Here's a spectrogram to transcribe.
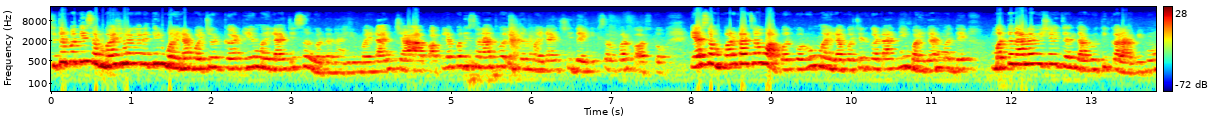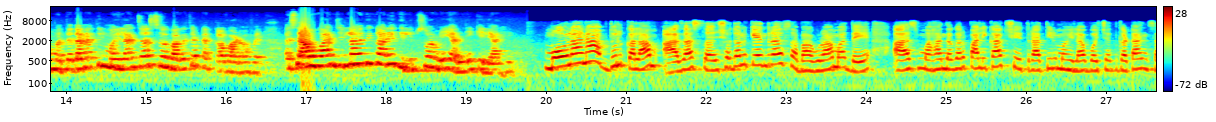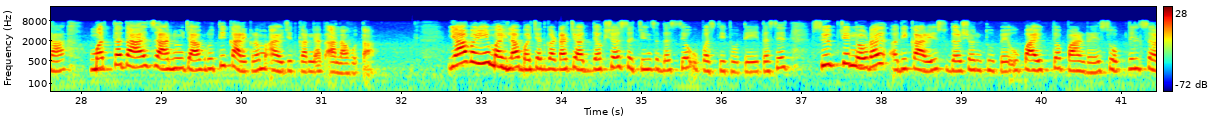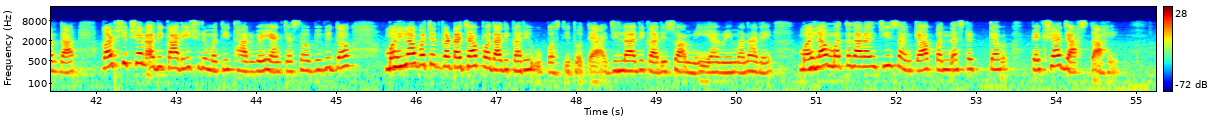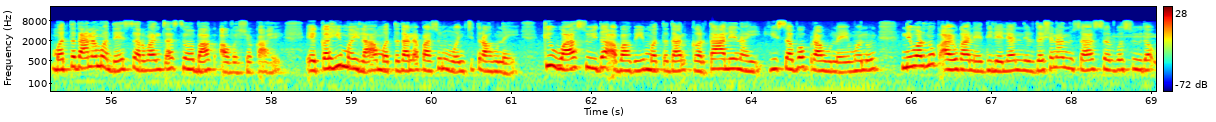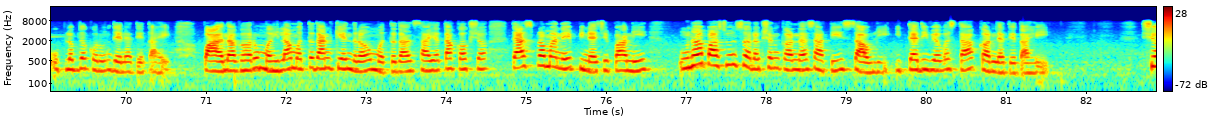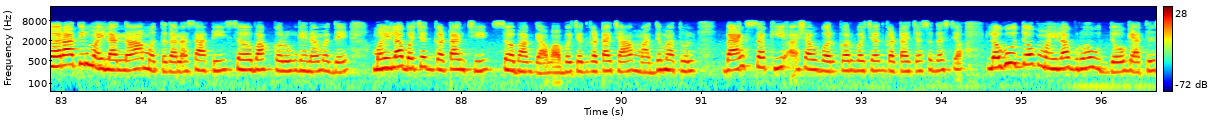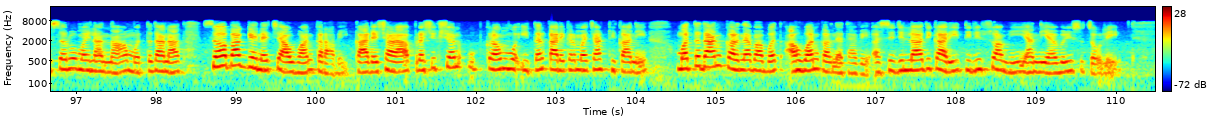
छत्रपती संभाजीनगर येथील महिला बचत गट हे महिलांचे संघटन आहे. महिलांच्या आप- आपल्या परिसरात व इतर महिलांशी दैनिक संपर्क असतो. या संपर्काचा वापर करून महिला बचत गटांनी महिलांमध्ये मतदानाविषयी जनजागृती करावी व मतदानातील महिलांचा सहभागाचा टक्का वाढवावा असे आवाहन जिल्हाधिकारी दिलीप स्वामी यांनी केले आहे. मौलाना अब्दुल कलाम आझाद संशोधन केंद्र सभागृहामध्ये आज महानगरपालिका क्षेत्रातील महिला बचत गटांचा मतदार जाणीव जागृती कार्यक्रम आयोजित करण्यात आला होता. यावेळी महिला बचत गटाचे अध्यक्ष सचिन सदस्य उपस्थित होते. तसेच स्वीपचे नोडल अधिकारी सुदर्शन तुपे उपायुक्त पांढरे स्वप्नील सरदार गट शिक्षण अधिकारी श्रीमती थारवे यांच्यासह विविध महिला बचत गटाच्या पदाधिकारी उपस्थित होत्या. जिल्हाधिकारी स्वामी यावेळी म्हणाले महिला मतदारांची संख्या पन्नास टक्क्यापेक्षा जास्त आहे. मतदानामध्ये सर्वांचा सहभाग आवश्यक आहे. एकही महिला मतदानापासून वंचित राहू नये किंवा सुविधाअभावी मतदान करता आले नाही ही सबब राहू नये म्हणून निवडणूक आयोगाने दिलेल्या निर्देशनानुसार सर्व सुविधा उपलब्ध करून देण्यात येत आहे. पाळणाघर महिला मतदान केंद्र मतदान सहाय्यता कक्ष त्याचप्रमाणे पिण्याचे पाणी उन्हापासून संरक्षण करण्यासाठी सावली इत्यादी व्यवस्था करण्यात येत आहे. शहरातील महिलांना मतदानासाठी सहभाग करून घेण्यामध्ये महिला बचत गटांची सहभाग द्यावा. बचत गटाच्या माध्यमातून बँक सखी आशा वर्कर बचत गटाच्या सदस्य लघुउद्योग महिला गृहउद्योग यातील सर्व महिलांना मतदानात सहभाग घेण्याचे आवाहन करावे. कार्यशाळा प्रशिक्षण उपक्रम व इतर कार्यक्रमाच्या ठिकाणी मतदान करण्याबाबत आवाहन करण्यात यावे असे जिल्हाधिकारी दिलीप स्वामी यांनी यावेळी सुचवले.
